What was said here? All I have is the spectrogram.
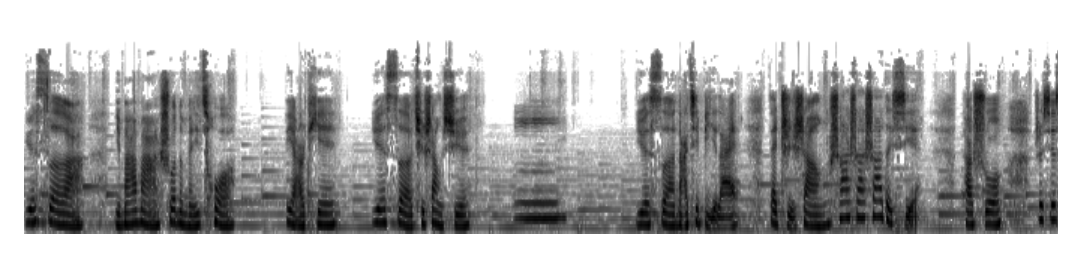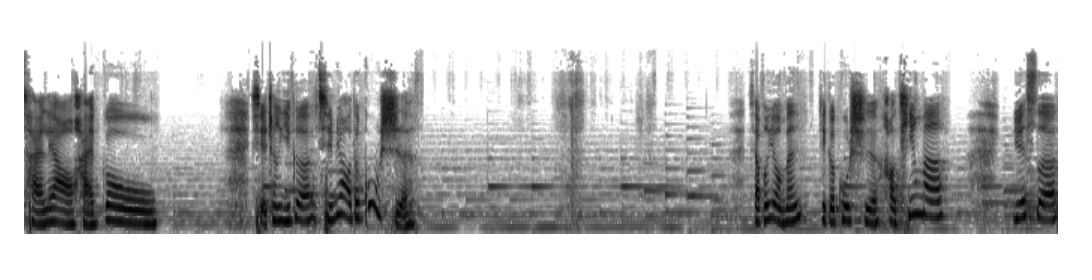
约瑟啊，你妈妈说的没错。第二天，约瑟去上学。嗯，约瑟拿起笔来，在纸上刷刷刷的写。他说：“这些材料还够写成一个奇妙的故事。”小朋友们，这个故事好听吗？约瑟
